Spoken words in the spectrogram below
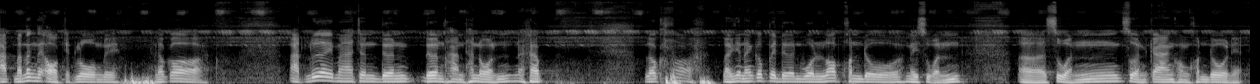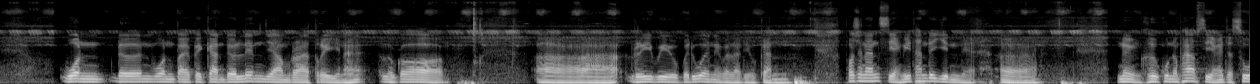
อัดมาตั้งแต่ออกจากโรงเลย แล้วก็อัดเรื่อยมาจนเดินเดินผ่านถนนนะครับ แล้วก็หลังจากนั้นก็ไปเดินวนรอบคอนโดในสวนสวนส่วนกลางของคอนโดเนี่ยวนเดินวนไปเป็นการเดินเล่นยามราตรีนะฮะแล้วก็รีวิวไปด้วยในเวลาเดียวกัน เพราะฉะนั้นเสียงที่ท่านได้ยินเนี่ย หนึ่งคือคุณภาพเสียงอาจจะสู้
